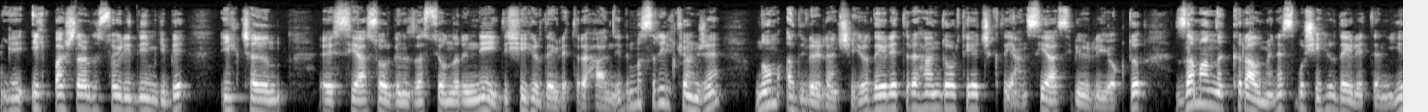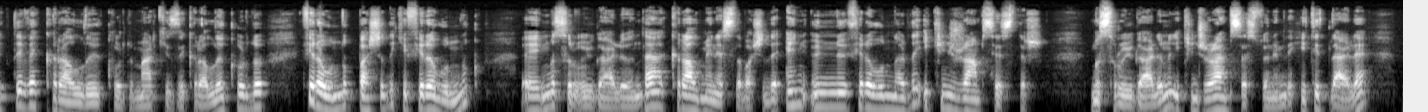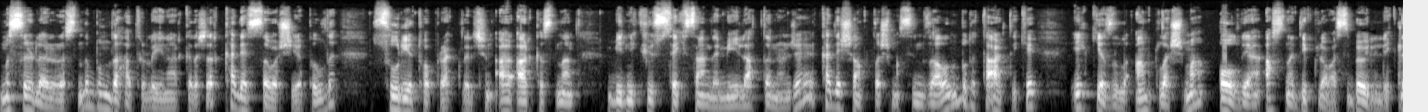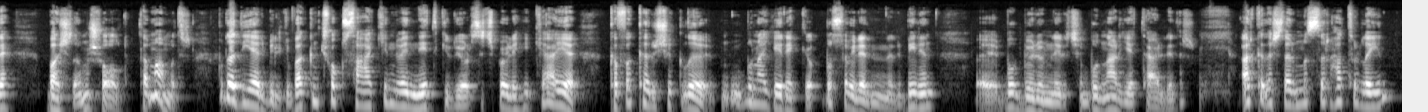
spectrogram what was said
e, ilk başlarda söylediğim gibi ilk çağın e, siyasi organizasyonları neydi? Şehir devletleri halindeydi. Mısır ilk önce Nom adı verilen şehir devletleri halinde ortaya çıktı. Yani siyasi birliği yoktu. Zamanla Kral Menes bu şehir devletlerini yıktı ve krallığı kurdu. Merkezi krallığı kurdu. Firavunluk başladı ki Firavunluk e, Mısır uygarlığında Kral Menes'le başladı. En ünlü firavunları da 2. Ramses'tir. Mısır uygarlığının 2. Ramses döneminde Hititlerle Mısırlar arasında bunu da hatırlayın arkadaşlar. Kades Savaşı yapıldı. Suriye toprakları için arkasından 1280'de milattan önce Kadeş Antlaşması imzalandı. Bu da tarihteki ilk yazılı antlaşma oldu. Yani aslında diplomasi böylelikle başlamış oldu. Tamam mıdır? Bu da diğer bilgi. Bakın çok sakin ve net gidiyoruz. Hiç böyle hikaye, kafa karışıklığı buna gerek yok. Bu söylenenleri bilin. E, bu bölümler için bunlar yeterlidir. Arkadaşlar Mısır hatırlayın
